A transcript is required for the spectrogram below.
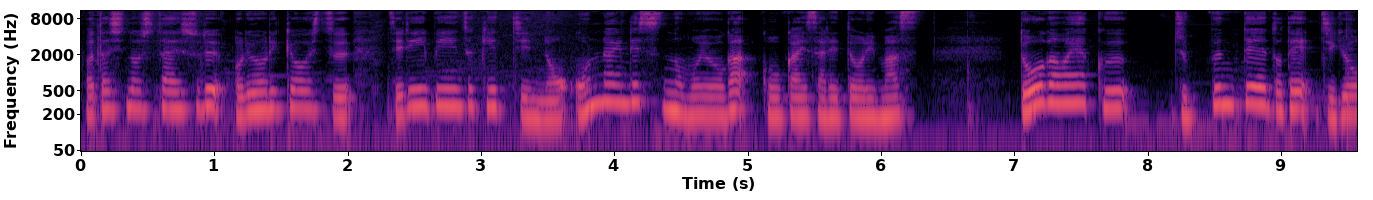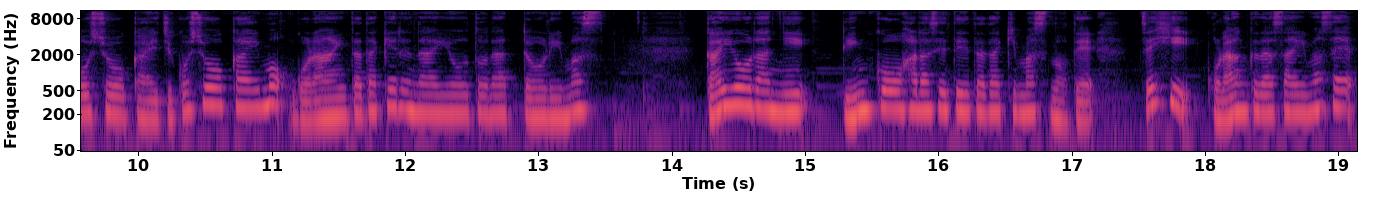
私の主催するお料理教室ジェリービーンズキッチンのオンラインレッスンの模様が公開されております。動画は約10分程度で事業紹介、自己紹介もご覧いただける内容となっております。概要欄にリンクを貼らせていただきますので、ぜひご覧くださいませ。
